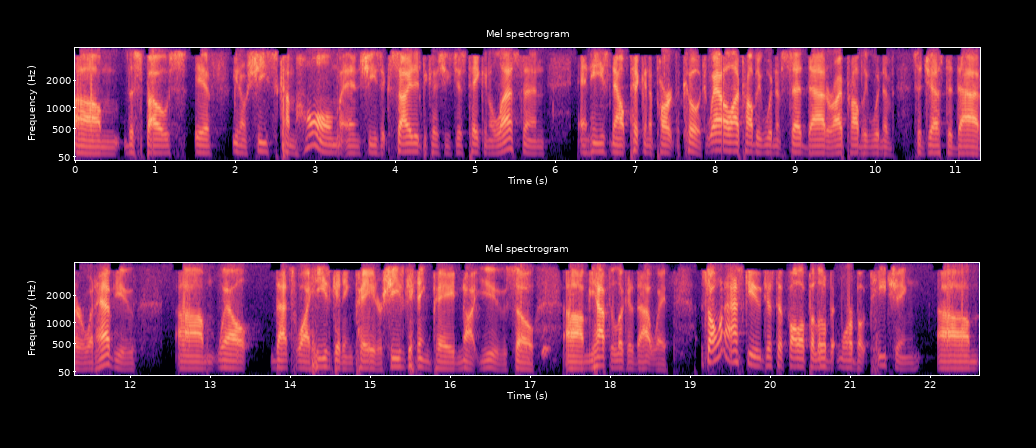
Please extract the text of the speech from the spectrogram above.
um the spouse if, you know, she's come home and she's excited because she's just taken a lesson and he's now picking apart the coach. Well, I probably wouldn't have said that or I probably wouldn't have suggested that or what have you. Um well, that's why he's getting paid or she's getting paid, not you. So um, you have to look at it that way. So I want to ask you just to follow up a little bit more about teaching. Um,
